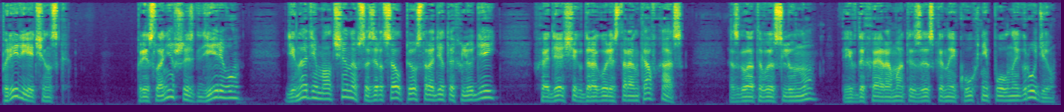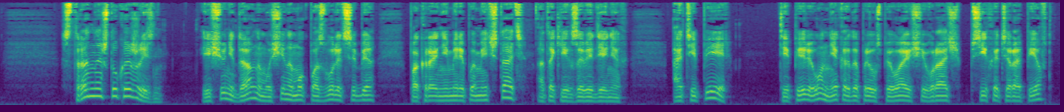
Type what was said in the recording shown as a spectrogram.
Приреченск. Прислонившись к дереву, Геннадий Молчанов созерцал пестро одетых людей, входящих в дорогой ресторан «Кавказ», сглатывая слюну и вдыхая аромат изысканной кухни полной грудью. Странная штука жизнь. Еще недавно мужчина мог позволить себе, по крайней мере, помечтать о таких заведениях. А теперь... Теперь он, некогда преуспевающий врач-психотерапевт,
